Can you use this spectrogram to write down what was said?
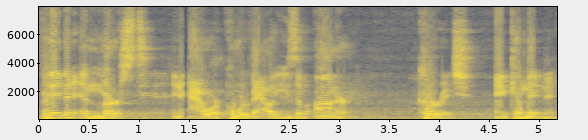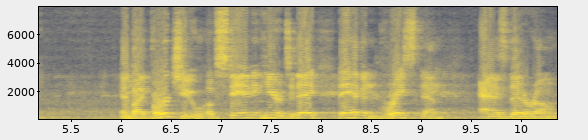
for they've been immersed in our core values of honor, courage, and commitment. And by virtue of standing here today, they have embraced them as their own.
